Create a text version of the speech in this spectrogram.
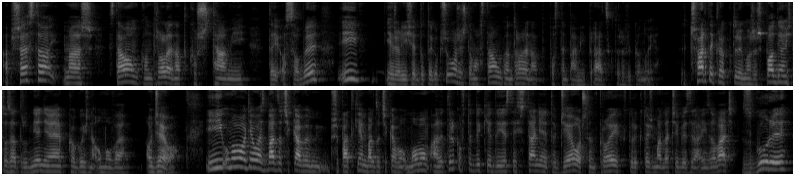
a przez to masz stałą kontrolę nad kosztami tej osoby i jeżeli się do tego przyłożysz, to masz stałą kontrolę nad postępami prac, które wykonuje. Czwarty krok, który możesz podjąć, to zatrudnienie kogoś na umowę o dzieło. I umowa o dzieło jest bardzo ciekawym przypadkiem, bardzo ciekawą umową, ale tylko wtedy, kiedy jesteś w stanie to dzieło czy ten projekt, który ktoś ma dla ciebie zrealizować, z góry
